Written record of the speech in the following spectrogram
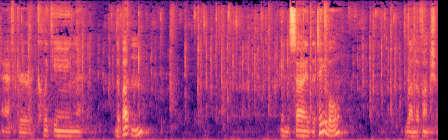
After clicking the button inside the table, run the function.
